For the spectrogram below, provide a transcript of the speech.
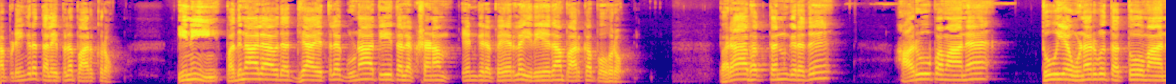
அப்படிங்கிற தலைப்பில் பார்க்குறோம். இனி பதினாலாவது அத்தியாயத்தில் குணாதீத லக்ஷணம் என்கிற பெயரில் இதையே தான் பார்க்க போகிறோம். பராபக்தன்கிறது அரூபமான தூய உணர்வு தத்துவமான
